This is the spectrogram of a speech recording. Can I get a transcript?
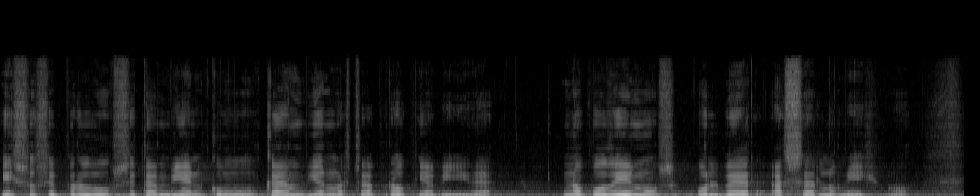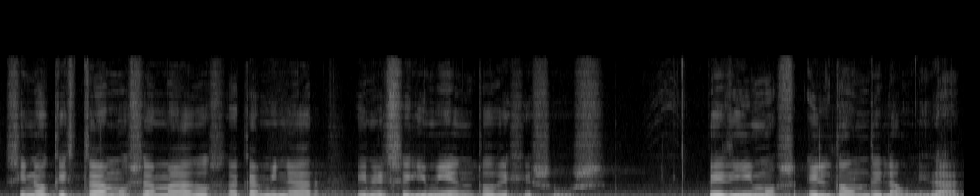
eso se produce también como un cambio en nuestra propia vida. No podemos volver a hacer lo mismo, sino que estamos llamados a caminar en el seguimiento de Jesús. Pedimos el don de la unidad.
